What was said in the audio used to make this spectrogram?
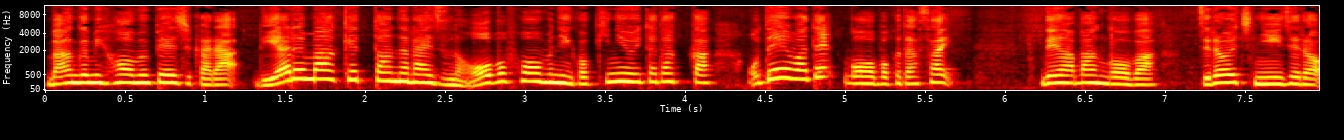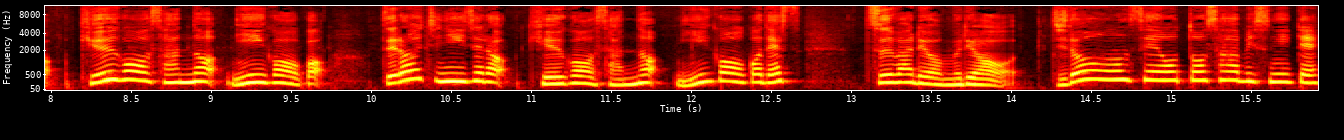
番組ホームページからリアルマーケットアナライズの応募フォームにご記入いただくか、お電話でご応募ください。電話番号は0120-953-255、0120-953-255です。通話料無料、自動音声応答サービスにて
